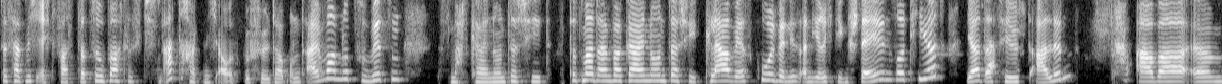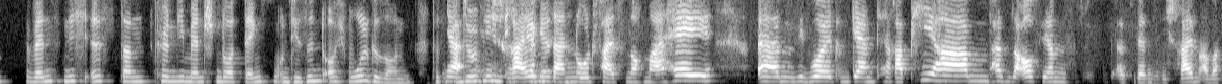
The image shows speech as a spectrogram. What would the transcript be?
das hat mich echt fast dazu gebracht, dass ich diesen Antrag nicht ausgefüllt habe. Und einfach nur zu wissen, das macht keinen Unterschied. Das macht einfach keinen Unterschied. Klar wäre es cool, wenn ihr es an die richtigen Stellen sortiert. Ja, das ja. hilft allen. Aber ähm, wenn es nicht ist, dann können die Menschen dort denken und die sind euch wohlgesonnen. Das ja, die, die schreiben dann notfalls nochmal, hey, ähm, Sie wollten gern Therapie haben, passen Sie auf, Sie haben das, also werden Sie nicht schreiben, aber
